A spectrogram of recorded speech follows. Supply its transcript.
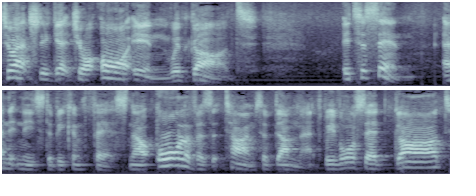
to actually get your oar in with God? It's a sin and it needs to be confessed. Now, all of us at times have done that. We've all said, God,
